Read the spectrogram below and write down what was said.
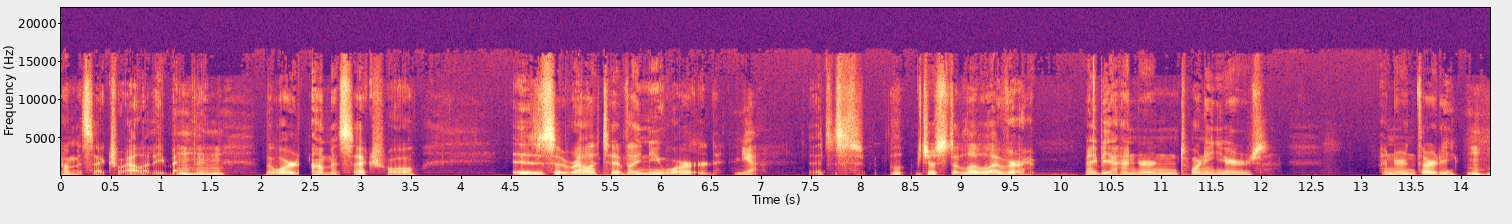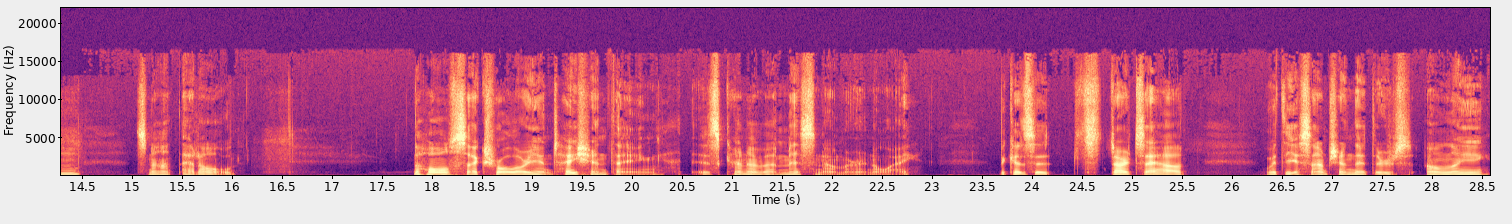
homosexuality back then. Mm-hmm. The word homosexual is a relatively new word. Yeah. It's l- just a little over maybe 120 years, 130. Mm-hmm. It's not that old. The whole sexual orientation thing is kind of a misnomer in a way because it starts out with the assumption that there's only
